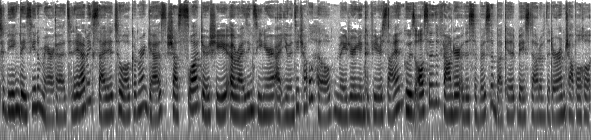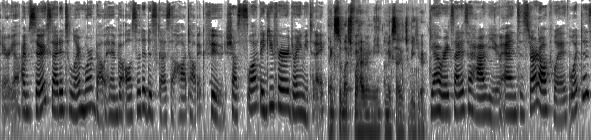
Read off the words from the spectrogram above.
to Being Desi in America. Today I'm excited to welcome our guest, Shaswat Joshi, a rising senior at UNC Chapel Hill, majoring in computer science, who is also the founder of the Samosa Bucket based out of the Durham Chapel Hill area. I'm so excited to learn more about him, but also to discuss a hot topic food. Shaswat, thank you for joining me today. Thanks so much for having me. I'm excited to be here. Yeah, we're excited to have you. And to start off with, what does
